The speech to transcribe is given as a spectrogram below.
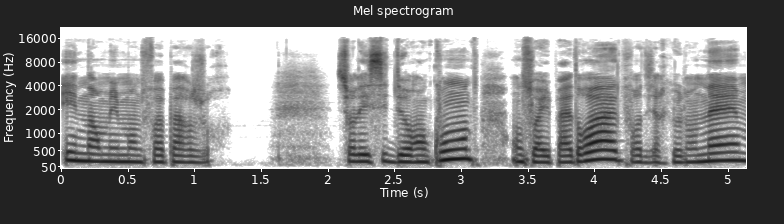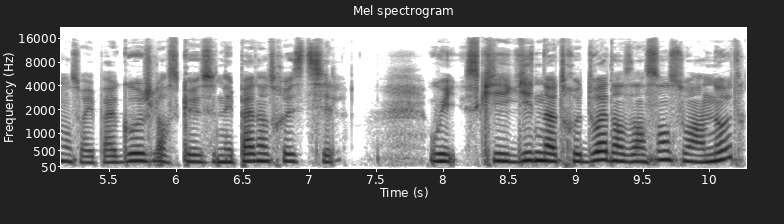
énormément de fois par jour. Sur les sites de rencontres, on swipe à droite pour dire que l'on aime, on swipe à gauche lorsque ce n'est pas notre style. Oui, ce qui guide notre doigt dans un sens ou un autre,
